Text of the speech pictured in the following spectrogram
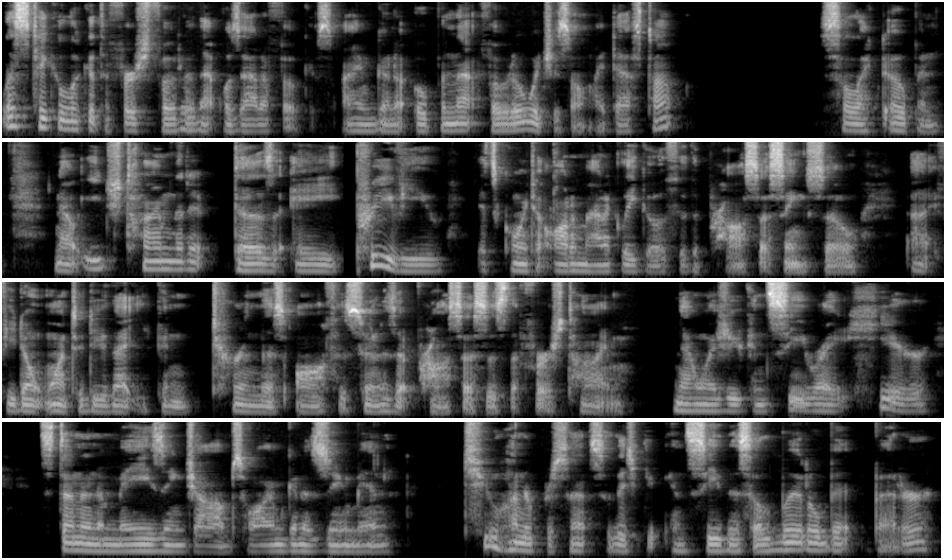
Let's take a look at the first photo that was out of focus. I'm going to open that photo, which is on my desktop. Select open. Now each time that it does a preview, it's going to automatically go through the processing. So uh, if you don't want to do that, you can turn this off as soon as it processes the first time. Now, as you can see right here, it's done an amazing job. So I'm going to zoom in 200% so that you can see this a little bit better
